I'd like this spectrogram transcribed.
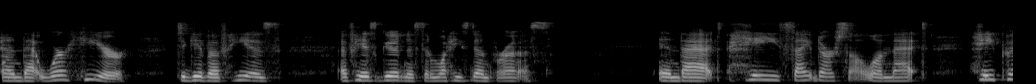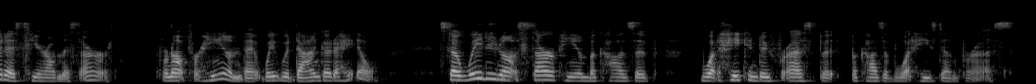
and that we're here to give of His of His goodness and what He's done for us. And that He saved our soul and that He put us here on this earth. For not for Him that we would die and go to hell. So we do not serve him because of what he can do for us, but because of what he's done for us.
